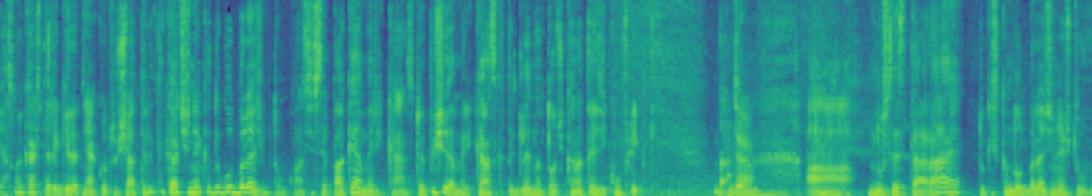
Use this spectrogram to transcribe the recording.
ясно е как ще реагират някои от слушателите, така че нека да го отбележим. Том Кланси все пак е американец. Той пише американската гледна точка на тези конфликти. Да. Да. А, но се старае, тук искам да отбележа нещо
